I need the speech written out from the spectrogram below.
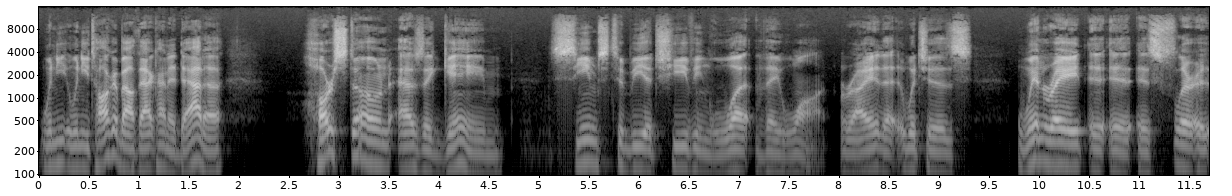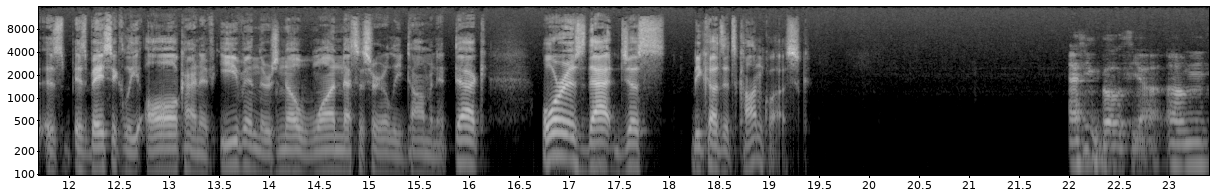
when you when you talk about that kind of data, Hearthstone as a game seems to be achieving what they want, right? Which is win rate is is, is basically all kind of even. There's no one necessarily dominant deck, or is that just because it's conquest? I think both, yeah. Um,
